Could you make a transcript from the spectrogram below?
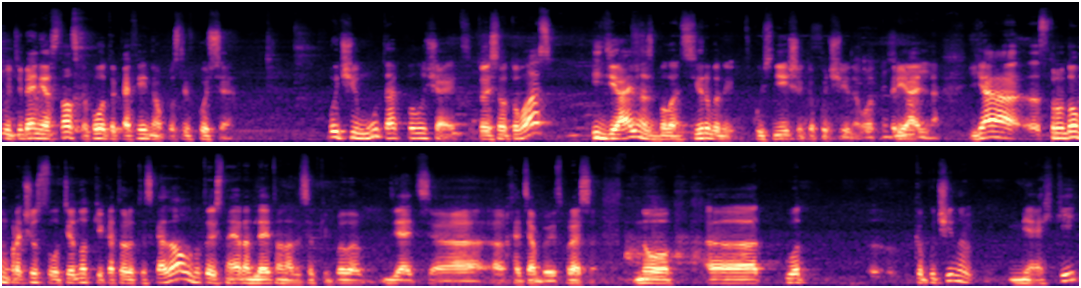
у тебя не осталось какого-то кофейного послевкусия. Почему так получается? То есть вот у вас идеально сбалансированный, вкуснейший капучино. Вот Спасибо. реально. Я э, с трудом прочувствовал те нотки, которые ты сказал. Ну, то есть, наверное, для этого надо все-таки было взять э, э, хотя бы эспрессо. Но э, вот э, капучино мягкий,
